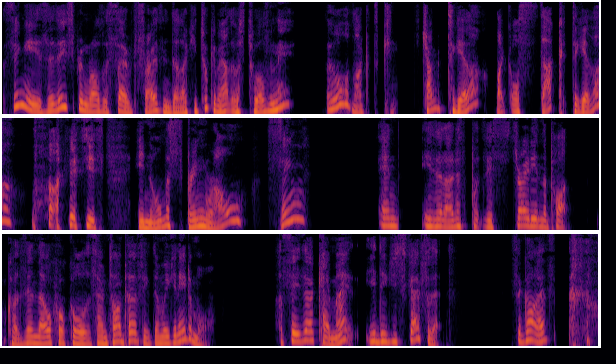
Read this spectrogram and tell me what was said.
the thing is, that these spring rolls are so frozen that like he took them out. There was twelve in there. They're all like chunked together, like all stuck together. like this enormous spring roll thing. And He said, I just put this straight in the pot because then they'll cook all at the same time. Perfect. Then we can eat them all. I said, okay, mate, you did just go for that. So guys,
